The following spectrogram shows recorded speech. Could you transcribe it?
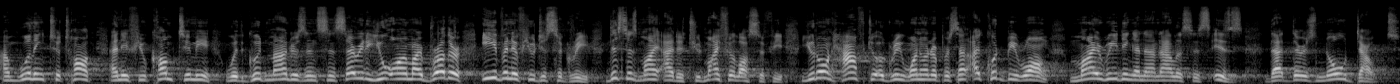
I'm willing to talk. And if you come to me with good manners and sincerity, you are my brother, even if you disagree. This is my attitude, my philosophy. You don't have to agree 100%. I could be wrong. My reading and analysis is that there's no doubt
